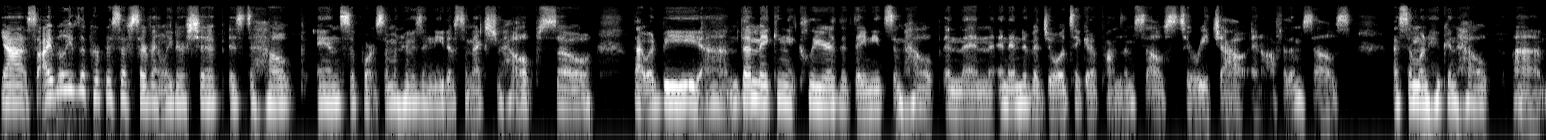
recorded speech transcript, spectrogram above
Yeah, so I believe the purpose of servant leadership is to help and support someone who is in need of some extra help. So that would be um, them making it clear that they need some help, and then an individual would take it upon themselves to reach out and offer themselves as someone who can help. Um,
